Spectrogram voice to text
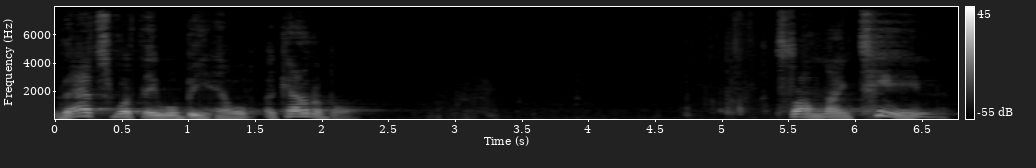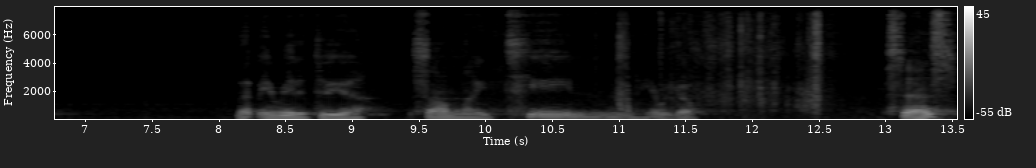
That's what they will be held accountable. Psalm 19, let me read it to you. Psalm 19, here we go, says,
